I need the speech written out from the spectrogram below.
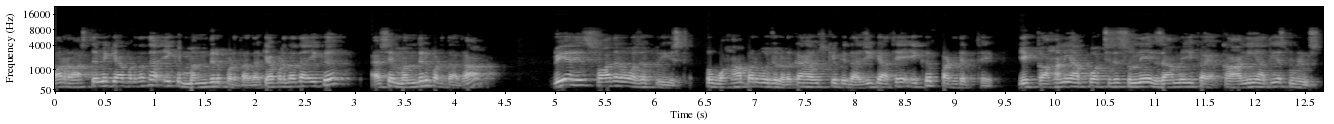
और रास्ते में क्या पढ़ता था? एक मंदिर पढ़ता था। क्या पढ़ता था? एक ऐसे मंदिर पढ़ता था where his father was a priest तो वहाँ पर वो जो लड़का है, उसके पिताजी क्या थे? एक पंडित थे। ये कहानी आपको अच्छे से सुननी एग्ज़ाम में ये कहानी आती है students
